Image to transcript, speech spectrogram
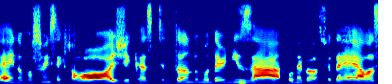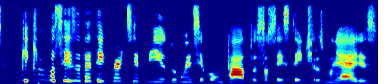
é, inovações tecnológicas, tentando modernizar o negócio delas. O que, que vocês até têm percebido com esse contato que vocês têm entre as mulheres?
